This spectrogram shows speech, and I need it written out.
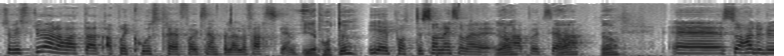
Så hvis du hadde hatt et aprikostre for eksempel, eller fersken I en potte? i ei potte, sånn jeg som er Ja. her på utsida ja, ja. eh, så hadde du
